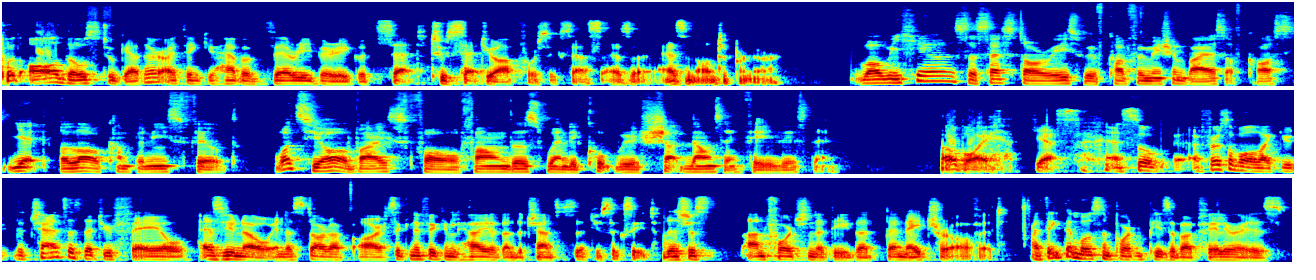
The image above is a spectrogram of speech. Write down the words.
put all those together, I think you have a very, very good set to set you up for success as, a, as an entrepreneur. While we hear success stories with confirmation bias, of course, yet a lot of companies failed. What's your advice for founders when they cope with shutdowns and failures then? Oh boy, yes. So uh, first of all, like you, the chances that you fail, as you know, in a startup are significantly higher than the chances that you succeed. That's just unfortunately the, the nature of it. I think the most important piece about failure is,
